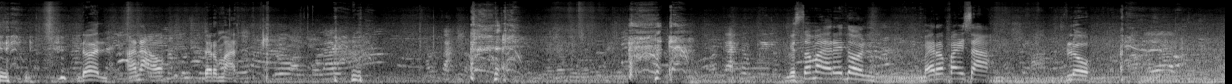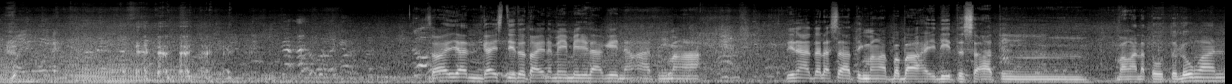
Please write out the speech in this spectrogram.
Dol, ana oh. Lormat. Gusto mo, ere Dol? Meron pa isa. Blue. So ayan guys, dito tayo namimili lagi ng ating mga dinadala sa ating mga babahay dito sa ating mga natutulungan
